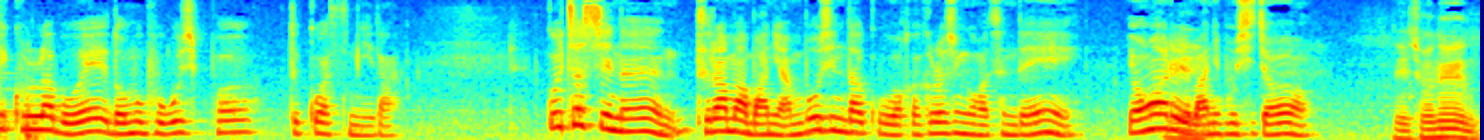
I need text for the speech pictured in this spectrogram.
어쿠스틱 콜라보에 너무 보고 싶어 듣고 왔습니다. 꿀차 씨는 드라마 많이 안 보신다고 아까 그러신 것 같은데 영화를 네. 많이 보시죠? 네, 저는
